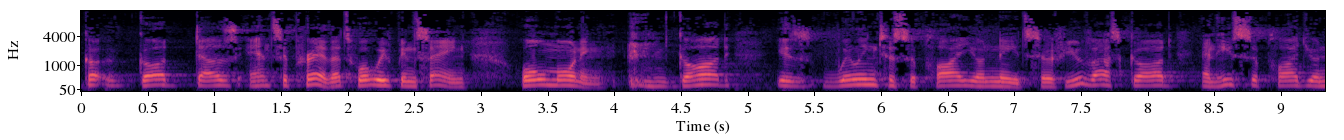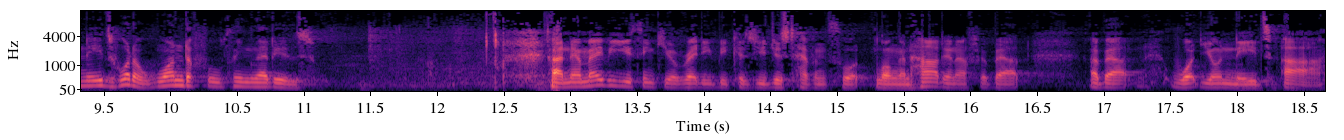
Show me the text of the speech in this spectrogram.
God, God does answer prayer. That's what we've been saying all morning. God is willing to supply your needs. So if you've asked God and He's supplied your needs, what a wonderful thing that is. Uh, now, maybe you think you're ready because you just haven't thought long and hard enough about about what your needs are.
